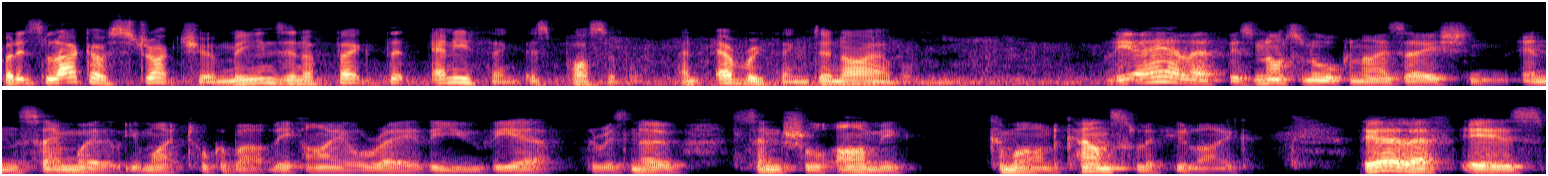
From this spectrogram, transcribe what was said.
But its lack of structure means in effect that anything is possible and everything deniable. The ALF is not an organisation in the same way that you might talk about the IRA, the UVF. There is no central army command council, if you like. The ALF is,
